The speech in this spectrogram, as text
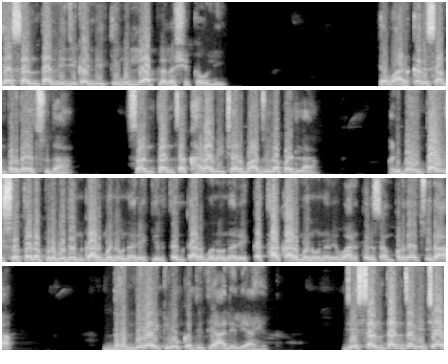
त्या संतांनी जी काही नीतिमूल्य आपल्याला शिकवली त्या वारकरी संप्रदायात सुद्धा संतांचा खरा विचार बाजूला पडला आणि बहुतांश स्वतःला प्रबोधनकार म्हणवणारे कीर्तनकार म्हणवणारे कथाकार म्हणवणारे वारकरी संप्रदायात सुद्धा धंदेवाईक लोक तिथे आलेली आहेत. जे संतांचा विचार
